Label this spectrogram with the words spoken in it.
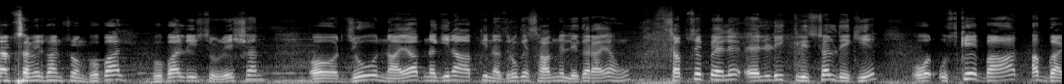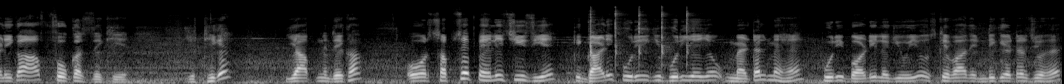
समीर खान फ्रॉम भोपाल भोपाल रिस्टोरेशन और जो नायाब नगीना आपकी नज़रों के सामने लेकर आया हूँ, सबसे पहले एलईडी क्रिस्टल देखिए और उसके बाद अब गाड़ी का आप फोकस देखिए। ये ठीक है? ये आपने देखा। और सबसे पहली चीज़ ये कि गाड़ी पूरी की पूरी ये जो मेटल में है, पूरी बॉडी लगी हुई है, उसके बाद इंडिकेटर जो है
